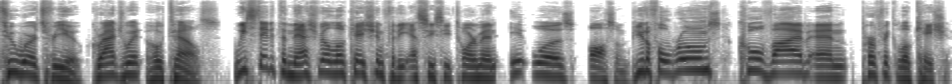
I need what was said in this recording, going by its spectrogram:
two words for you Graduate Hotels. We stayed at the Nashville location for the SEC tournament. It was awesome. Beautiful rooms, cool vibe, and perfect location.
